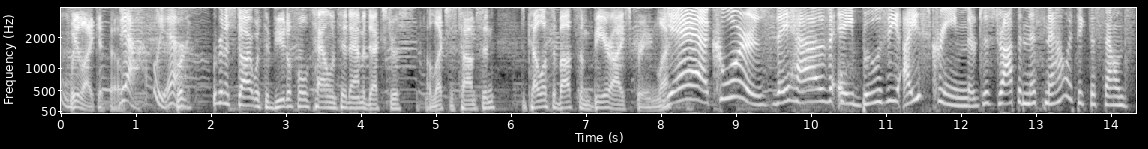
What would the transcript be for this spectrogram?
Lex. We like it though. Yeah. Oh yeah. We're, we're going to start with the beautiful, talented, ambidextrous Alexis Thompson to tell us about some beer ice cream. Lex? Yeah, Coors. They have a boozy ice cream. They're just dropping this now. I think this sounds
